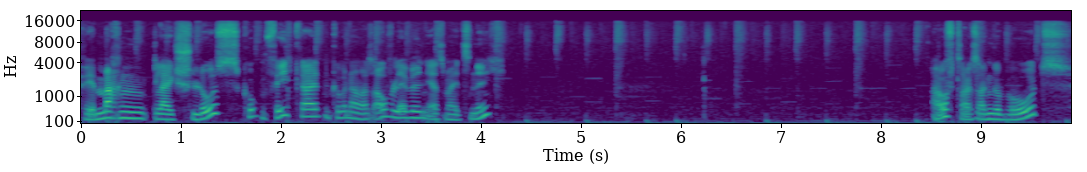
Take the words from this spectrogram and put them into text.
Wir machen gleich Schluss. Gucken Fähigkeiten. Können wir da was aufleveln? Erstmal jetzt nicht. Auftragsangebot.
